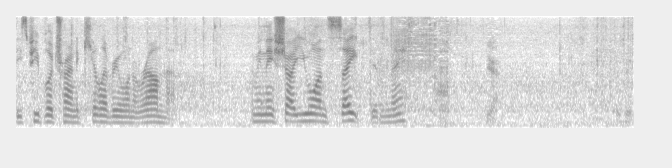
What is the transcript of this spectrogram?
These people are trying to kill everyone around them. I mean, they shot you on sight, didn't they? Yeah. They did.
